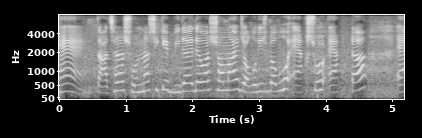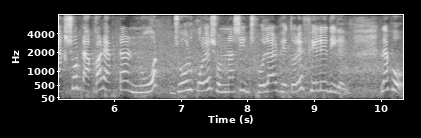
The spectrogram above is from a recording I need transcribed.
হ্যাঁ তাছাড়া সন্ন্যাসীকে বিদায় দেওয়ার সময় জগদীশবাবু একশো একটা একশো টাকার একটা নোট জোর করে সন্ন্যাসীর ঝোলার ভেতরে ফেলে দিলেন। দেখো,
